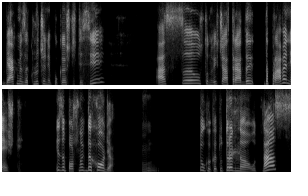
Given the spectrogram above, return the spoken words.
бяхме заключени по къщите си, аз установих, че аз трябва да, да правя нещо. И започнах да ходя. Тук, като тръгна от нас,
